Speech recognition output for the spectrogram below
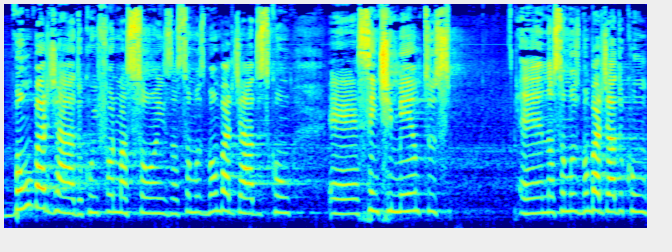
bombardeados com informações, nós somos bombardeados com é, sentimentos, é, nós somos bombardeados com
